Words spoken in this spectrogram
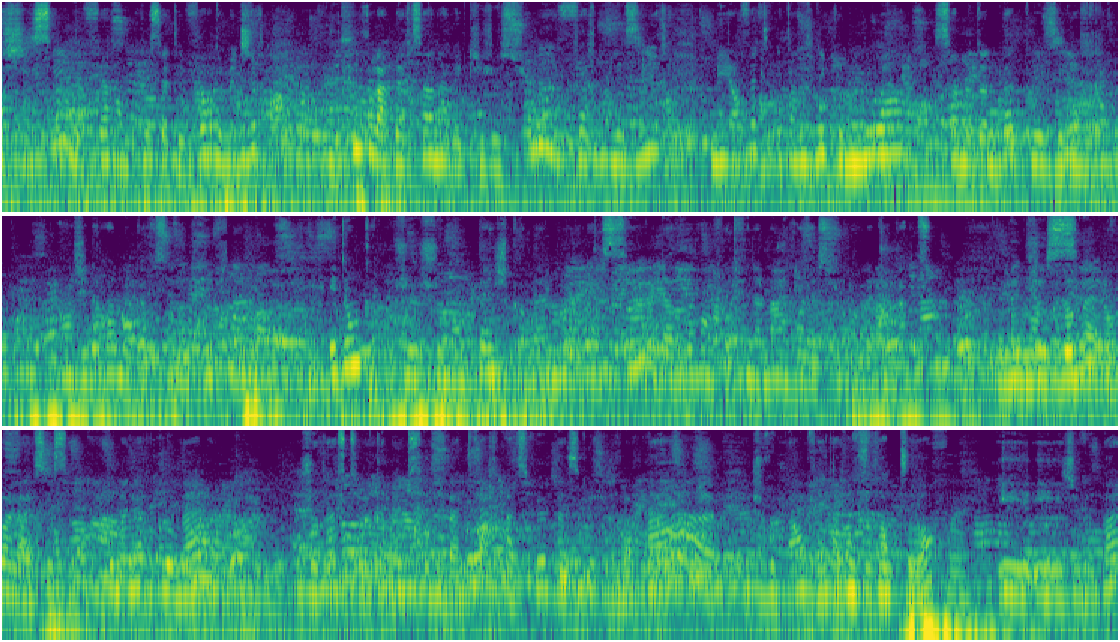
j'essaie de faire un peu cet effort de me dire pour la personne avec qui je suis, faire plaisir. Mais en fait, étant donné que moi, ça ne me donne pas de plaisir, en général, le garçon non plus finalement. Et donc, je, m'empêche quand même assez d'avoir en fait finalement une relation avec un garçon. De manière globale. voilà, c'est ça. De manière globale, je reste quand même célibataire parce que, parce que je ne veux pas, je veux pas en fait avoir de rapport. Et, et, je ne veux pas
